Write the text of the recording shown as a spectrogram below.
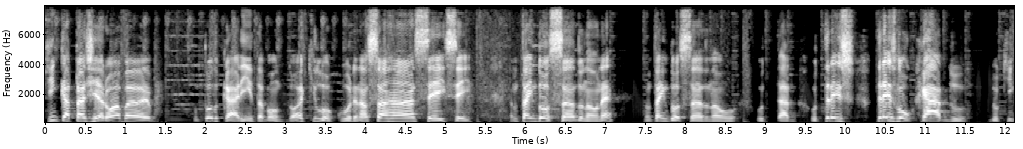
Kim Catageroba, com todo carinho, tá bom? Olha que loucura. Não, aham, sei, sei. Não tá endossando, não, né? Não tá endossando, não. O, a, o três, três loucado do Kim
